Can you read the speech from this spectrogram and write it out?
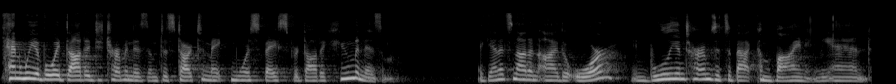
Can we avoid data determinism to start to make more space for data humanism? Again, it's not an either or. In Boolean terms, it's about combining the and.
